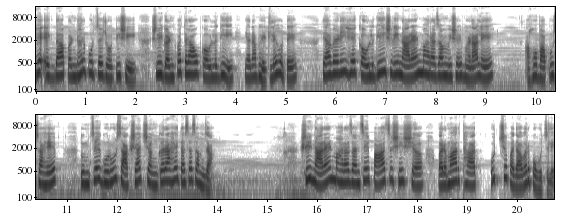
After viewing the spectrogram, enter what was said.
हे एकदा पंढरपूरचे ज्योतिषी श्री गणपतराव कौलगी यांना भेटले होते. त्यावेळी हे कौलगी श्री नारायण महाराजांविषयी म्हणाले अहो बापूसाहेब तुमचे गुरु साक्षात शंकर आहेत असं समजा. श्री नारायण महाराजांचे पाच शिष्य परमार्थात उच्च पदावर पोहोचले.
